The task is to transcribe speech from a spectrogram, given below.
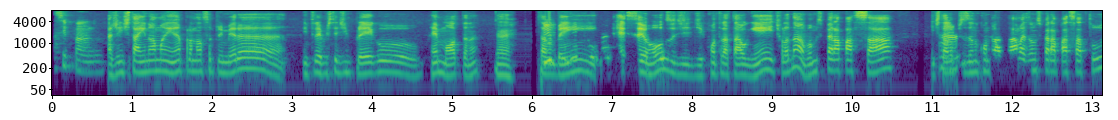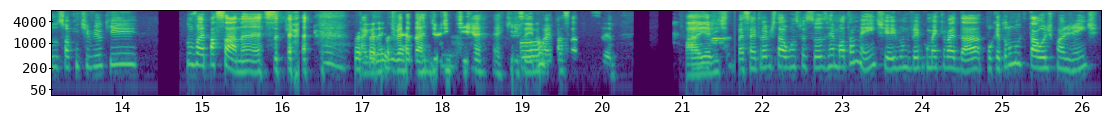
participando. A gente está indo amanhã para nossa primeira entrevista de emprego remota, né? É. Tava bem receoso de, de contratar alguém. A gente falou, não, vamos esperar passar a gente tava ah. precisando contratar, mas vamos esperar passar tudo, só que a gente viu que não vai passar, né? Essa, a grande verdade de hoje em dia é que isso aí não vai passar cedo. Aí a gente vai começar a entrevistar algumas pessoas remotamente, e aí vamos ver como é que vai dar, porque todo mundo que tá hoje com a gente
